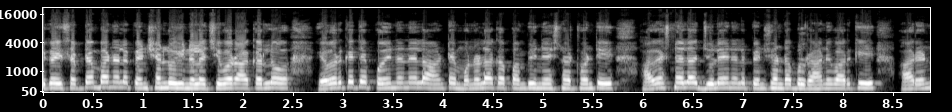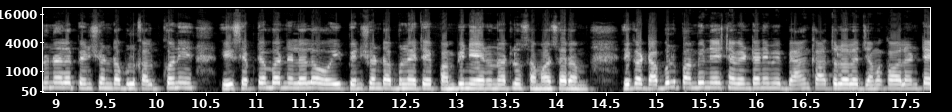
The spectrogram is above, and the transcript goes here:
ఇక ఈ సెప్టెంబర్ నెల పెన్షన్లు ఈ నెల చివరి ఆఖరిలో ఎవరికైతే పోయిన నెల అంటే మొన్నలాగా పంపిణీ చేసినటువంటి ఆగస్ట్ నెల జూలై నెల పెన్షన్ డబ్బులు రాని వారికి ఆ రెండు నెలల పెన్షన్ డబ్బులు కలుపుకొని ఈ సెప్టెంబర్ నెలలో ఈ పెన్షన్ డబ్బులను అయితే పంపిణీ అయినట్లు సమాచారం. ఇక డబ్బులు పంపిణీ చేసిన వెంటనే మీ బ్యాంక్ ఖాతాలలో జమ కావాలంటే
